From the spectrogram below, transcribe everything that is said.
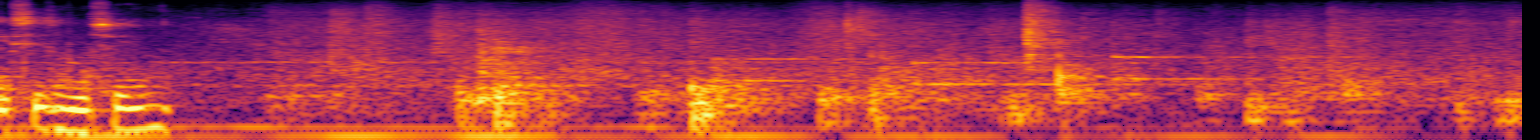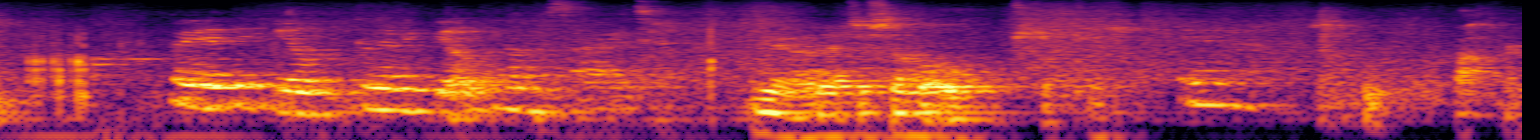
Faces on the ceiling. Oh yeah, they build, gonna be building on the side. Yeah, they're just some little structures. Yeah. bathroom.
